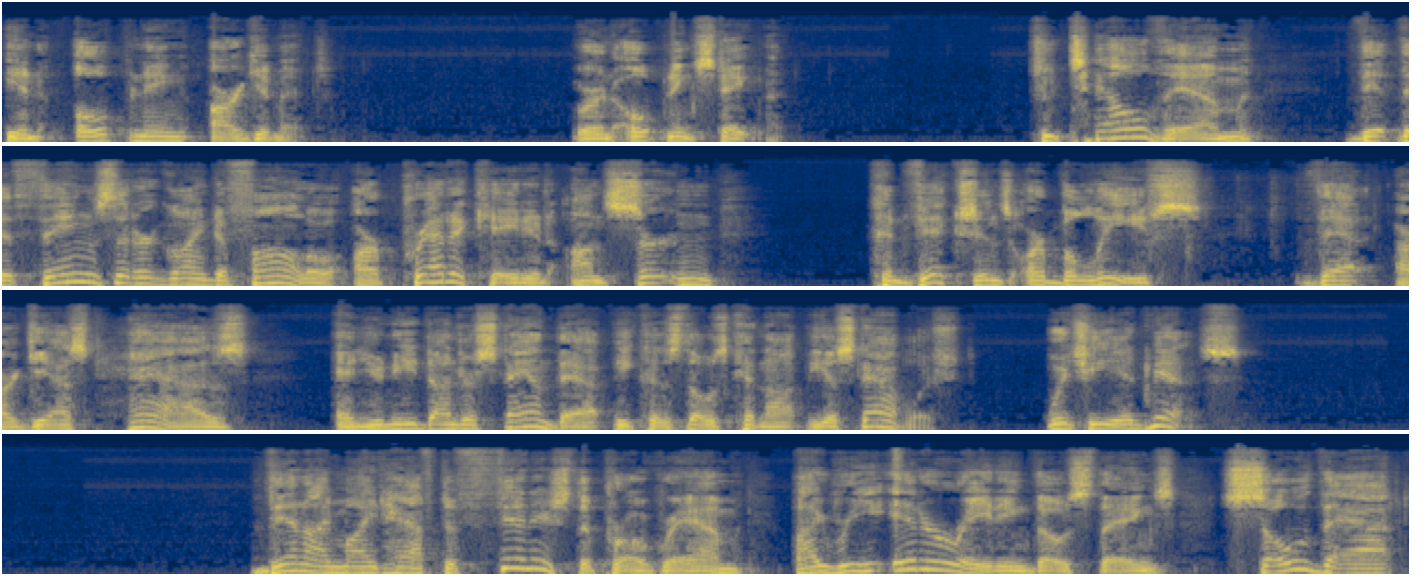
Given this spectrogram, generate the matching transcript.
in opening argument or an opening statement to tell them that the things that are going to follow are predicated on certain convictions or beliefs that our guest has. And you need to understand that because those cannot be established, which he admits. Then I might have to finish the program by reiterating those things so that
